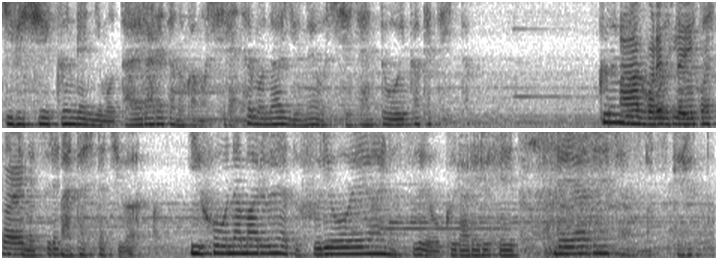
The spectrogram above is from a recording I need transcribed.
厳しい訓練にも耐えられたのかもしれない。でもない夢を自然と追いかけていた訓練を終えた私たちが連れ私たちは違法なマルウェアと不良 AI の末送られる兵レアデータを見つける。と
